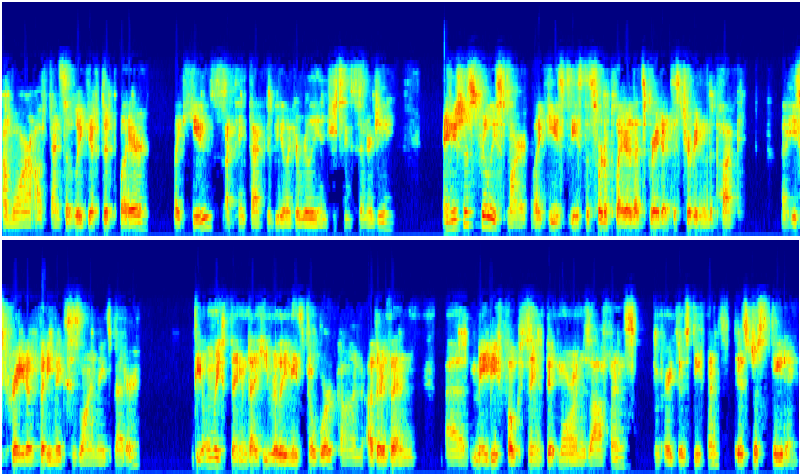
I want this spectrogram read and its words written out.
a more offensively gifted player like Hughes. I think that could be like a really interesting synergy. And he's just really smart. Like he's he's the sort of player that's great at distributing the puck. Uh, he's creative, but he makes his line mates better. The only thing that he really needs to work on, other than uh, maybe focusing a bit more on his offense compared to his defense, is just skating.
